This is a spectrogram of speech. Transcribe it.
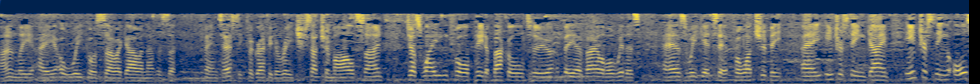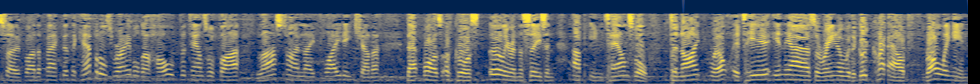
only a, a, week or so ago, and that was fantastic for Graffy to reach such a milestone. Just waiting for Peter Buckle to be available with us as we get set for what should be an interesting game. Interesting also by the fact that the Capitals were able to hold the Townsville Fire last time they played each other. That was, of course, earlier in the season up in Townsville. Tonight, well, it's here in the AIS Arena with a good crowd rolling in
